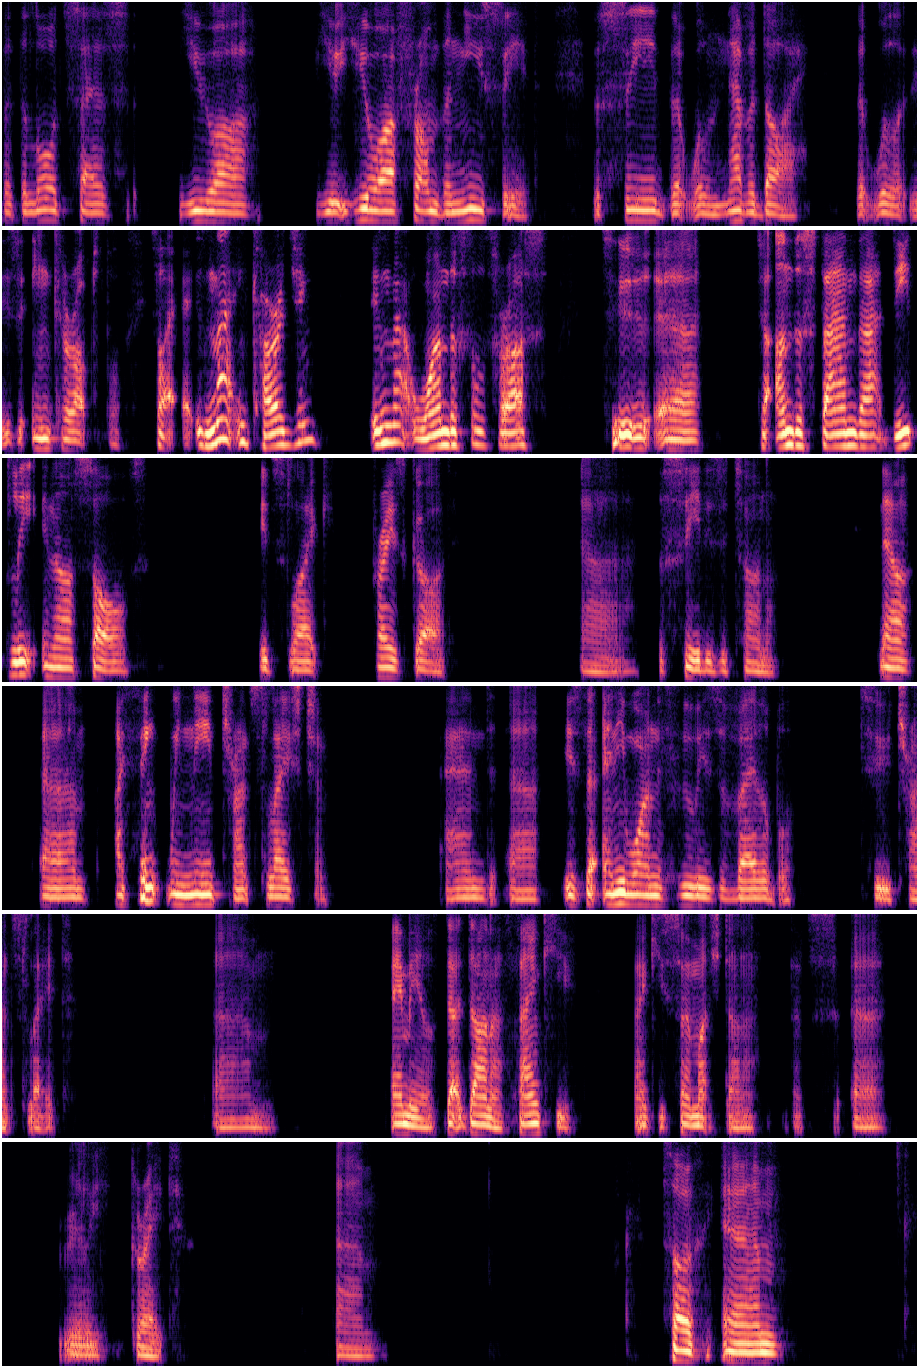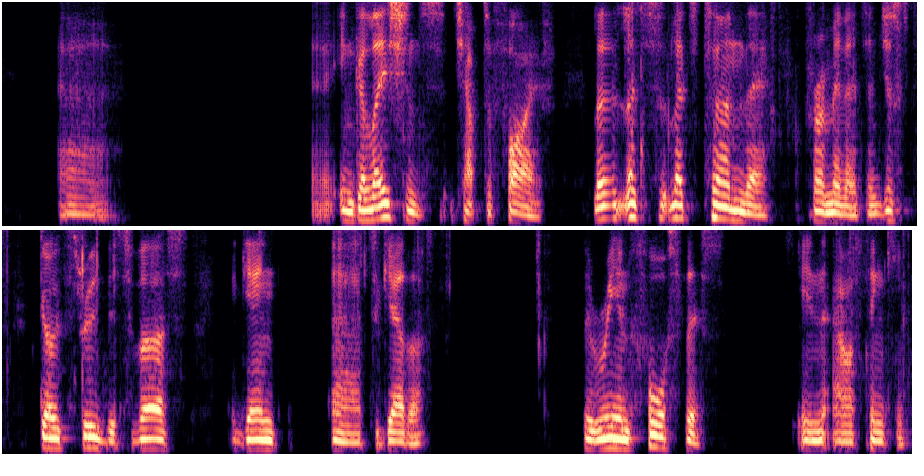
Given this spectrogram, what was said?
but the Lord says, "You are you you are from the new seed." The seed that will never die, that will is incorruptible. So isn't that encouraging? Isn't that wonderful for us to uh, to understand that deeply in our souls? It's like praise God. Uh, the seed is eternal. Now, um, I think we need translation. And uh, is there anyone who is available to translate. Um, Emil, D- Dana, thank you. Thank you so much, Dana. That's uh, really great. Um, so, um, uh, uh in Galatians chapter 5, let, let's, let's turn there for a minute and just go through this verse again uh, together to reinforce this in our thinking.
